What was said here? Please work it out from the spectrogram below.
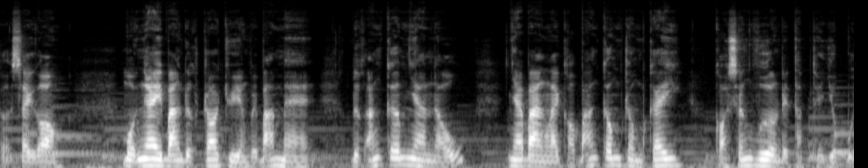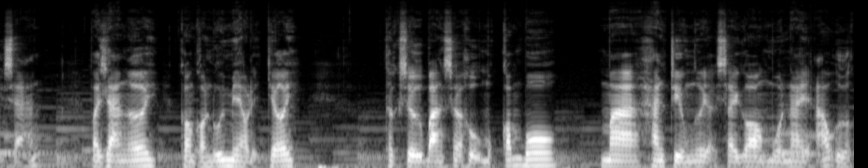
ở Sài Gòn. Mỗi ngày bạn được trò chuyện với ba mẹ, được ăn cơm nhà nấu, nhà bạn lại có ban công trồng cây, có sân vườn để tập thể dục buổi sáng. Và Giang ơi, còn có nuôi mèo để chơi. Thực sự bạn sở hữu một combo mà hàng triệu người ở Sài Gòn mùa này áo ước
